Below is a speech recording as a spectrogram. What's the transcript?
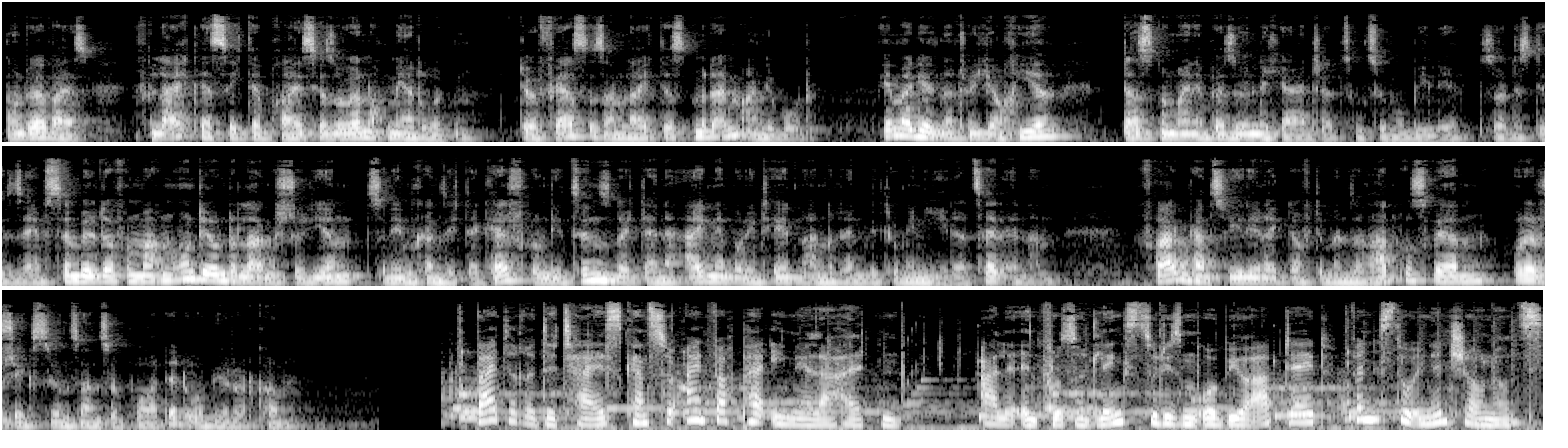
Und wer weiß, vielleicht lässt sich der Preis ja sogar noch mehr drücken. Du erfährst es am leichtesten mit einem Angebot. Wie immer gilt natürlich auch hier, das ist nur meine persönliche Einschätzung zur Immobilie. Du solltest dir selbst ein Bild davon machen und die Unterlagen studieren. Zudem können sich der Cashflow und die Zinsen durch deine eigene Bonität und andere Entwicklungen jederzeit ändern. Fragen kannst du hier direkt auf dem Inserat loswerden oder du schickst sie uns an support.obio.com. Weitere Details kannst du einfach per E-Mail erhalten. Alle Infos und Links zu diesem Urbio-Update findest du in den Show Notes.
